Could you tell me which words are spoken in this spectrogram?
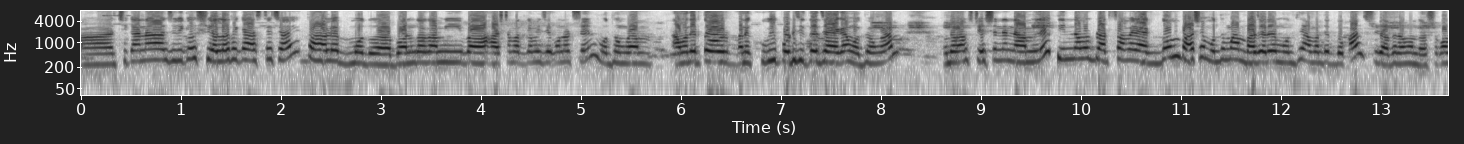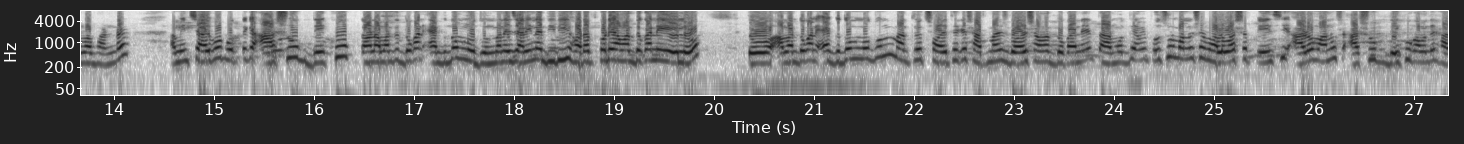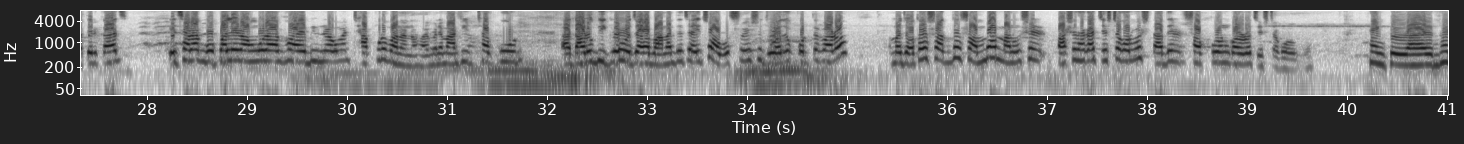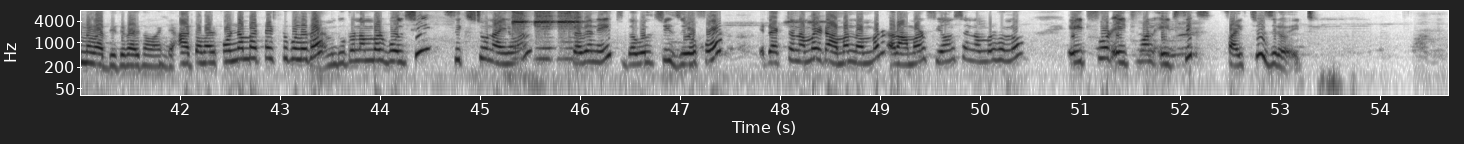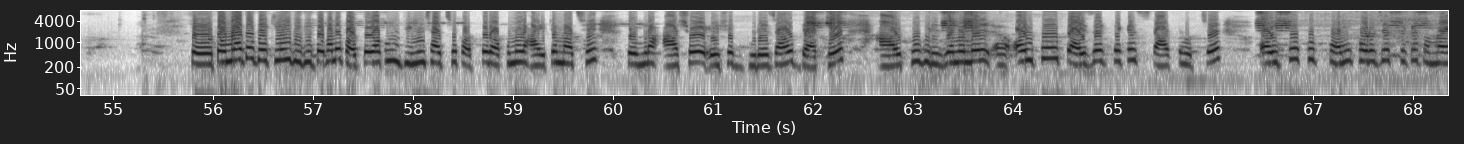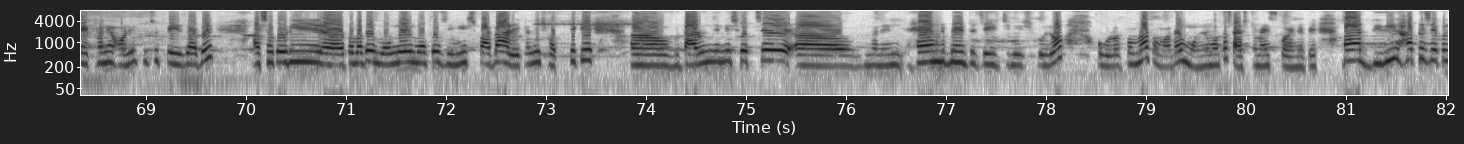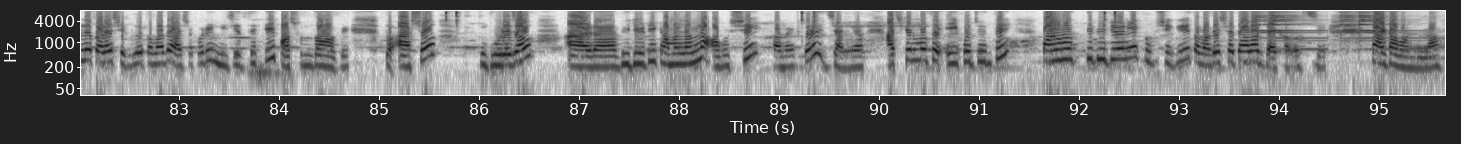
ঠিকানা যদি কেউ শিয়ালদা থেকে আসতে চায়, তাহলে বনগাগামী বা হাসনাবাদগামী যে কোনো ট্রেন মধ্যমগ্রাম আমাদের তো মানে খুবই পরিচিত জায়গা মধ্যমগ্রাম মধ্যমগ্রাম স্টেশনে নামলে তিন নম্বর প্ল্যাটফর্মের একদম পাশে মধ্যমগ্রাম বাজারের মধ্যে আমাদের দোকান, শ্রী রাধারমন দর্শকর্মা ভান্ডার আমি চাইব প্রত্যেকে আসুক, দেখুক, কারণ আমাদের দোকান একদম নতুন। মানে জানি না দিদি হঠাৎ করে আমার দোকানে এলো। তো আমার দোকান একদম নতুন মাত্র ছয় থেকে সাত মাস বয়স আমার দোকানে। তার মধ্যে আমি প্রচুর মানুষের ভালোবাসা পেয়েছি। আরও মানুষ আসুক দেখুক আমাদের হাতের কাজ। এছাড়া গোপালের অঙ্গরাগ হয় বিভিন্ন রকমের ঠাকুর বানানো হয়। মানে মাটির ঠাকুর দারু বিগ্রহ যারা বানাতে চাইছো অবশ্যই এসে যোগাযোগ করতে পারো। আমরা যথাসাধ্য সম্ভব মানুষের পাশে থাকার চেষ্টা করব তাদের শখ পূরণ করারও চেষ্টা করব। থ্যাংক ইউ ধন্যবাদ দিদি ভাই তোমাকে। আর তোমার ফোন নাম্বারটা একটু বলে দাও। আমি দুটো নাম্বার বলছি six two nine one seven eight double three zero four এটা একটা নাম্বার এটা আমার নাম্বার আর আমার ফিয়ন্সের নাম্বার হলো eight four eight one eight six five three zero eight তো তোমরা তো দেখলেই দিদির দোকানে কত রকম জিনিস আছে, কত রকমের আইটেম আছে। তোমরা আসো, এসে ঘুরে যাও, দেখো। আর খুব রিজনেবল অল্প প্রাইসের থেকে স্টার্ট হচ্ছে। অল্প খুব কম খরচের থেকে তোমরা এখানে অনেক কিছু পেয়ে যাবে। আশা করি তোমাদের মনের মতো জিনিস পাবে। আর এখানে সব থেকে দারুণ জিনিস হচ্ছে মানে হ্যান্ডমেড যেই জিনিসগুলো, ওগুলো তোমরা তোমাদের মনের মতো কাস্টমাইজ করে নেবে। বা দিদির হাতে যেগুলো করা, সেগুলো তোমাদের আশা করি নিজের থেকেই পছন্দ হবে। তো আসো, ঘুরে যাও। আর ভিডিওটি কেমন লাগল অবশ্যই কমেন্ট করে জানিও। আজকের মতো এই পর্যন্তই। পরবর্তী ভিডিও নিয়ে খুব শীঘ্রই তোমাদের সাথে আবার দেখা হচ্ছে। টাটা বন্ধুরা।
